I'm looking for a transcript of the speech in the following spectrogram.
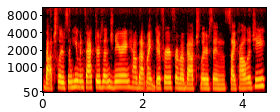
bachelor's in human factors engineering, how that might differ from a bachelor's in psychology.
